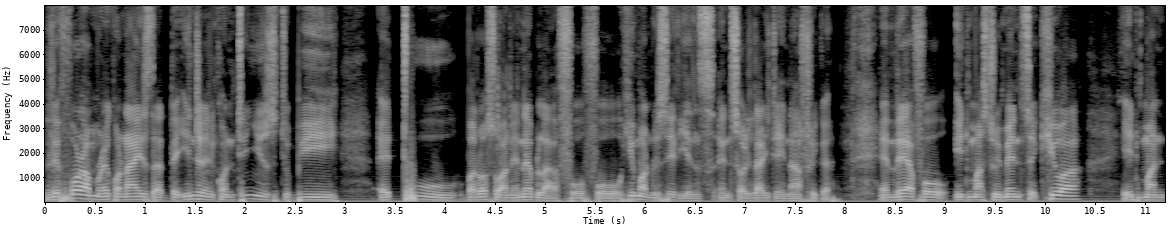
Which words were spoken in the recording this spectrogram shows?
the forum recognized that the internet continues to be a tool, but also an enabler for, for human resilience and solidarity in Africa. And therefore, it must remain secure, it, man,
